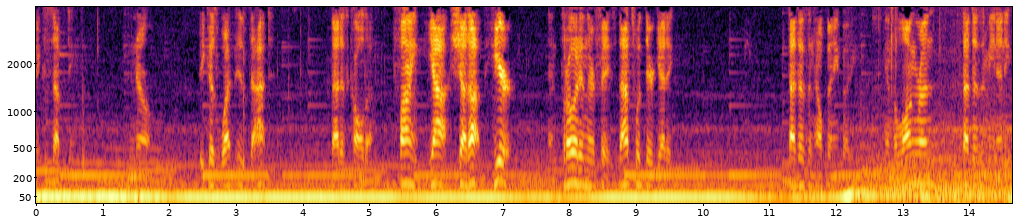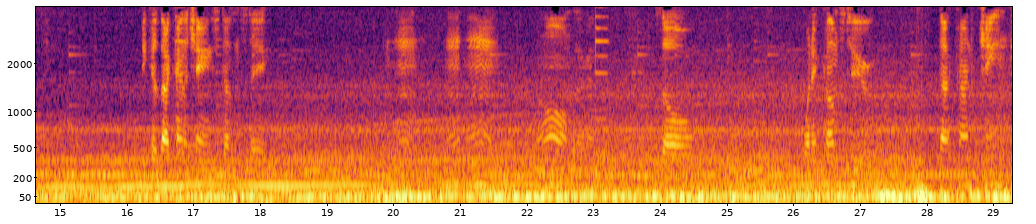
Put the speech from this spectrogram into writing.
accepting. No. Because what is that? That is called a fine, yeah, shut up, here, and throw it in their face. That's what they're getting that doesn't help anybody. In the long run, that doesn't mean anything. Because that kind of change doesn't stay. Mm-mm. Oh, man. So, when it comes to that kind of change,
